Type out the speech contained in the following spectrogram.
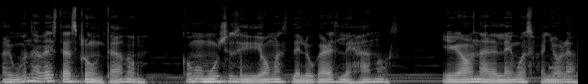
¿Alguna vez te has preguntado cómo muchos idiomas de lugares lejanos llegaron a la lengua española?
